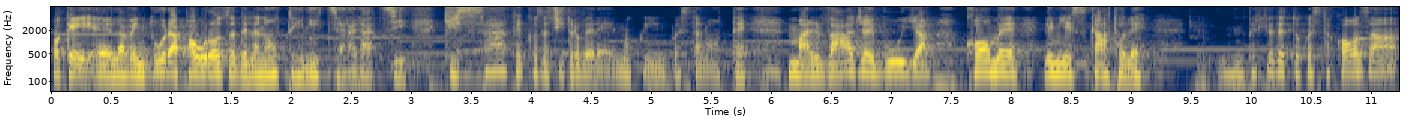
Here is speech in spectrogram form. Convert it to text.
Ok, eh, l'avventura paurosa della notte inizia, ragazzi. Chissà che cosa ci troveremo qui in questa notte malvagia e buia come le mie scatole. Mm, perché ho detto questa cosa?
